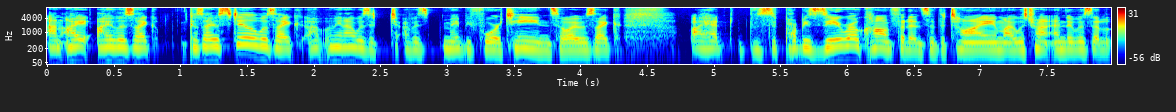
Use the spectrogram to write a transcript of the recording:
and I, I was like, because I was still was like, I mean, I was a, I was maybe fourteen, so I was like, I had probably zero confidence at the time. I was trying, and there was a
